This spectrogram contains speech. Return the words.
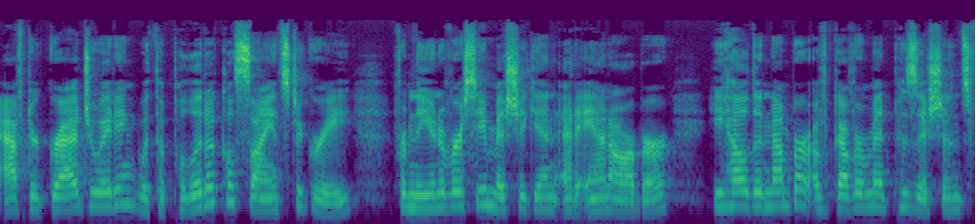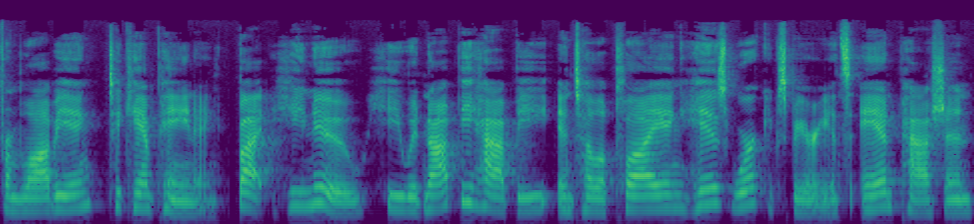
After graduating with a political science degree from the University of Michigan at Ann Arbor, he held a number of government positions from lobbying to campaigning. But he knew he would not be happy until applying his work experience and passion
